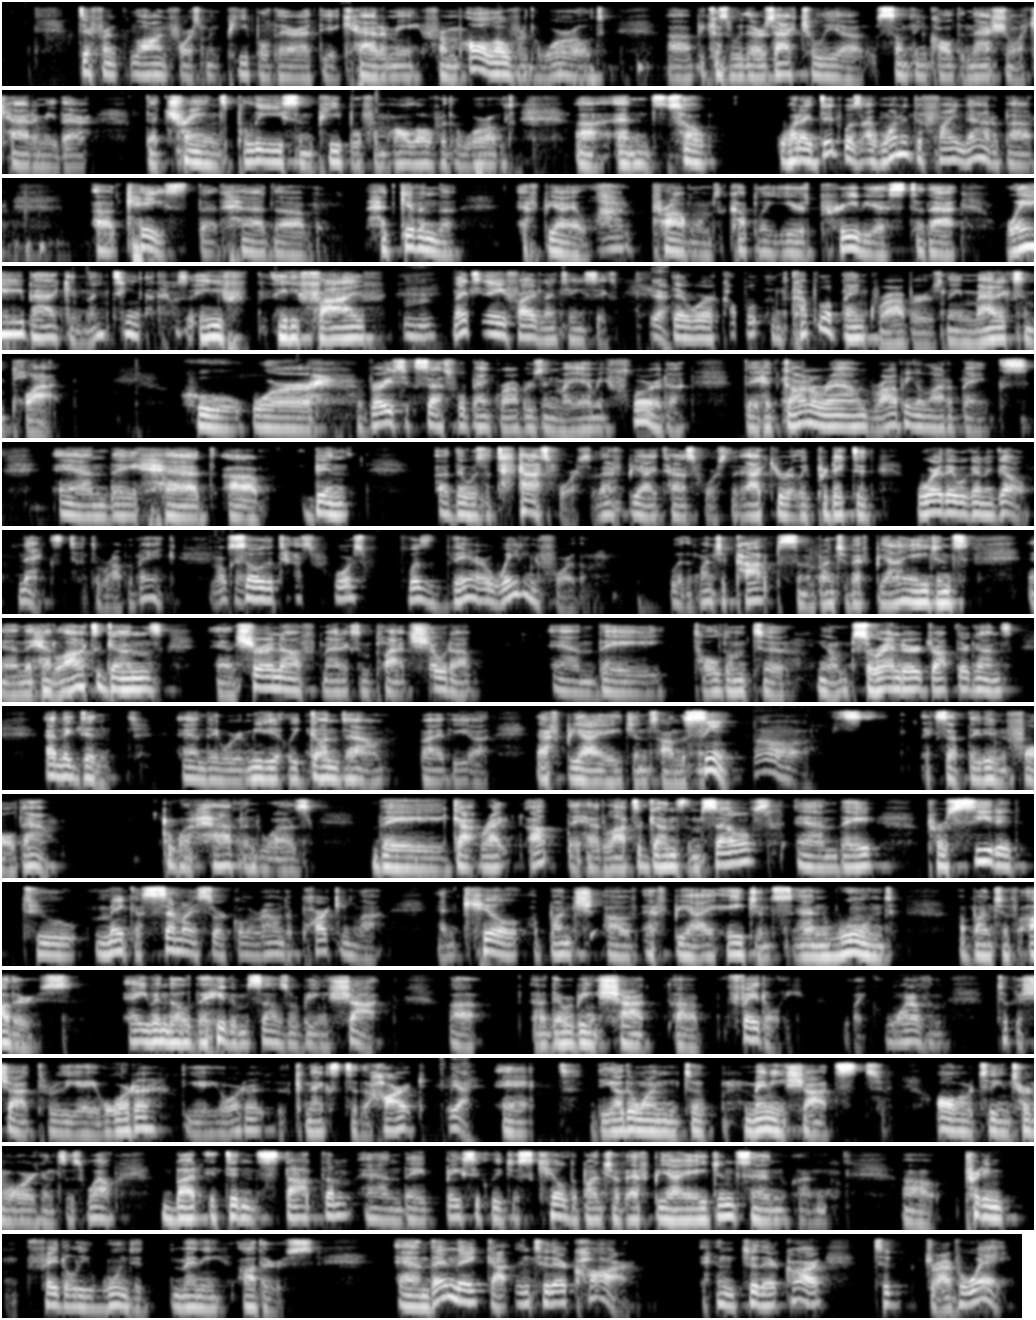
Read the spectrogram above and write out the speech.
different law enforcement people there at the academy from all over the world uh, because there's actually a, something called the National Academy there that trains police and people from all over the world. Uh, and so what I did was I wanted to find out about a case that had uh, had given the FBI a lot of problems a couple of years previous to that, way back in 19, I think it was 80, 85, 1985, 1986. Yeah. There were a couple, a couple of bank robbers named Matix and Platt who were very successful bank robbers in Miami, Florida. They had gone around robbing a lot of banks, and they had uh, been. Uh, there was a task force, an FBI task force, that accurately predicted where they were going to go next to rob a bank. Okay. So the task force was there waiting for them with a bunch of cops and a bunch of FBI agents, and they had lots of guns. And sure enough, Matix and Platt showed up, and they told them to, you know, surrender, drop their guns, and they didn't. And they were immediately gunned down by the uh, FBI agents on the scene oh, except they didn't fall down. What happened was they got right up, they had lots of guns themselves, and they proceeded to make a semicircle around a parking lot and kill a bunch of FBI agents and wound a bunch of others, even though they themselves were being shot. Uh, uh, they were being shot uh, fatally. Like one of them took a shot through the aorta. The aorta connects to the heart yeah. and the other one took many shots to, all over to the internal organs as well. But it didn't stop them, and they basically just killed a bunch of FBI agents and, and uh, pretty fatally wounded many others. And then they got into their car, and to their car to drive away.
